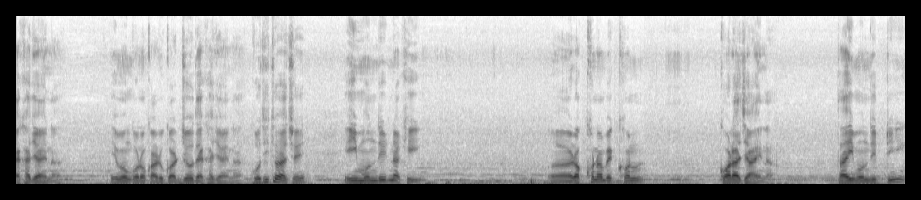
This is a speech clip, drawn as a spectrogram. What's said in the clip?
দেখা যায় না এবং কোনো কারুকার্যও দেখা যায় না। কথিত আছে, এই মন্দির নাকি রক্ষণাবেক্ষণ করা যায় না। তাই মন্দিরটি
